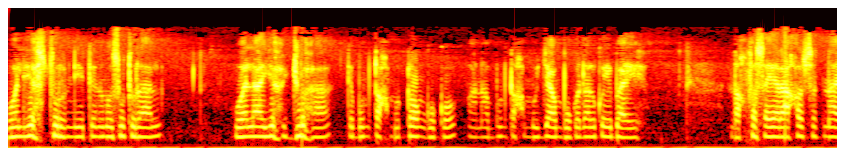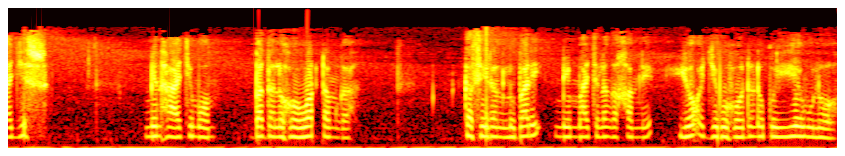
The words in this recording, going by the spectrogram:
Wal yastur ni te na ma suturaal. Wala yah jurha te bu mu tax mu tong ko maanaam bu mu tax mu jàmb ko dal koy bàyyi. Ndax fa sa yaraa xalsat gis. Min ha ci badalahoo wattam nga. Kasiran lu bari mi màcc la nga xam ne yoo dana koy yéemuloo.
